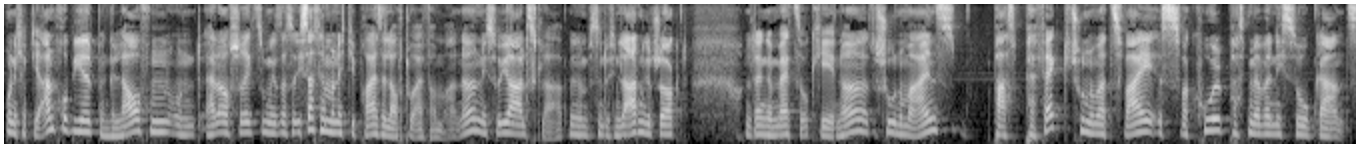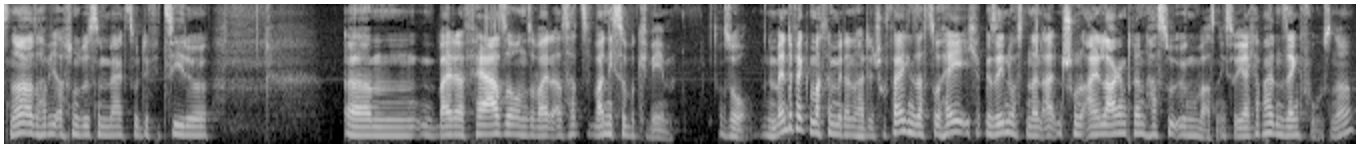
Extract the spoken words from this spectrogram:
und ich habe die anprobiert, bin gelaufen und er hat auch direkt zu mir gesagt, so, ich sag dir mal nicht die Preise, lauf du einfach mal. Ne? Und ich so, ja, alles klar. Bin ein bisschen durch den Laden gejoggt und dann gemerkt, so, okay, ne, Schuh Nummer eins passt perfekt, Schuh Nummer zwei ist zwar cool, passt mir aber nicht so ganz. Ne? Also habe ich auch schon ein bisschen gemerkt, so Defizite ähm, bei der Ferse und so weiter. Also das war nicht so bequem. So, im Endeffekt macht er mir dann halt den Schuh fertig und sagt so, hey, ich habe gesehen, du hast in deinen alten Schuhen Einlagen drin, hast du irgendwas? Und ich so, ja, ich habe halt einen Senkfuß, ne? Und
